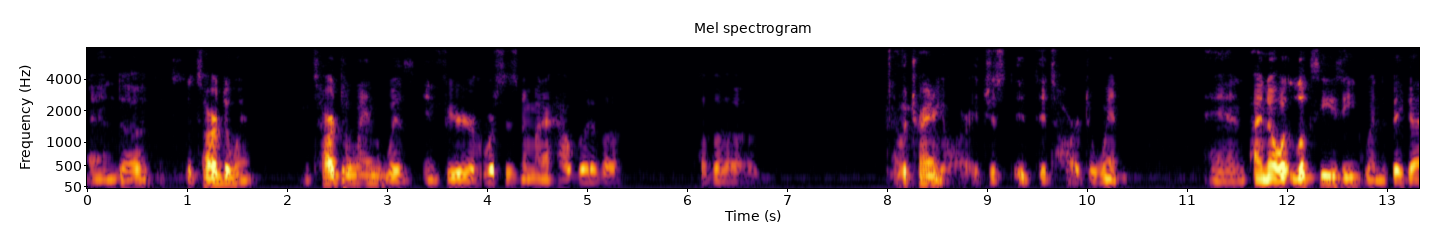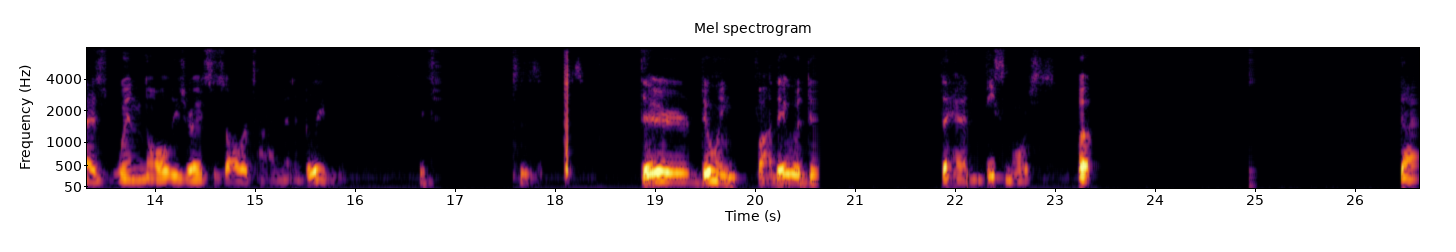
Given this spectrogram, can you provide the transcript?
and uh, it's, it's hard to win. It's hard to win with inferior horses, no matter how good of a of a of a trainer you are. It just it, it's hard to win. And I know it looks easy when the big guys win all these races all the time, and believe me, it's they're doing. They would do. They had decent horses, but um,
